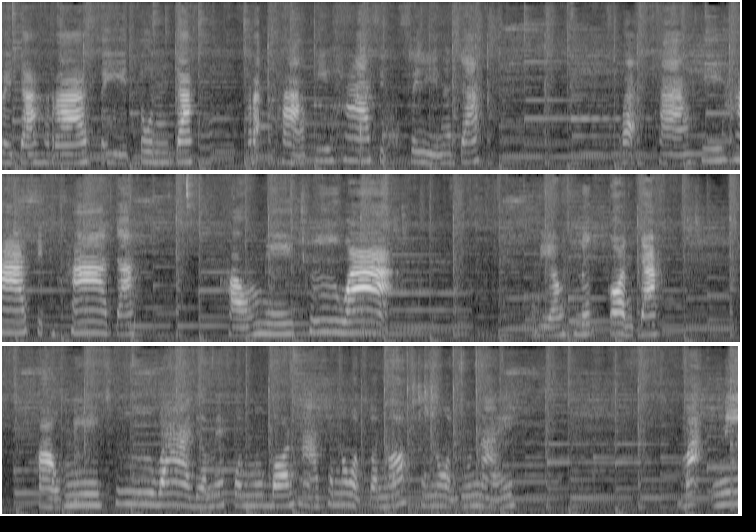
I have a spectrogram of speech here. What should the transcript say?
เลยจ้ะราศีตุลจ้ะกระถางที่ 54 นะจ๊ะกระถางที่ 55จ้ะเขามีชื่อว่า เดี๋ยวนึกก่อนจ้ะเขามีชื่อว่าเดี๋ยวแม่คนมือบอลหาโฉนดก่อนเนาะโฉนดอยู่ไหน มะนี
